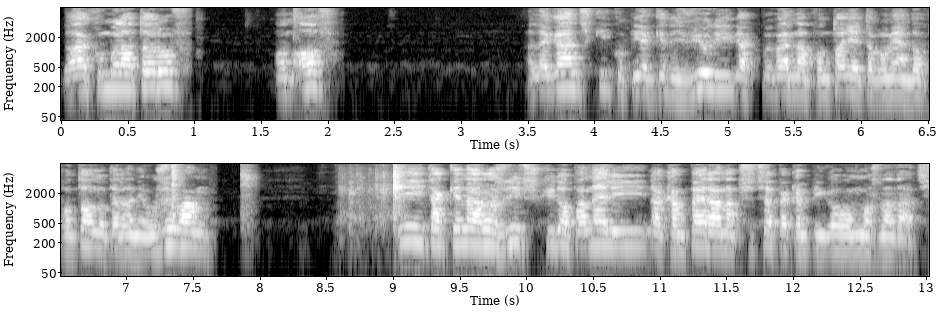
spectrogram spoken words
do akumulatorów on-off. Elegancki, kupiłem kiedyś w Julii, jak pływałem na pontonie, to go miałem do pontonu, teraz nie używam. I takie narożniczki do paneli na kampera, na przyczepę kempingową można dać.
